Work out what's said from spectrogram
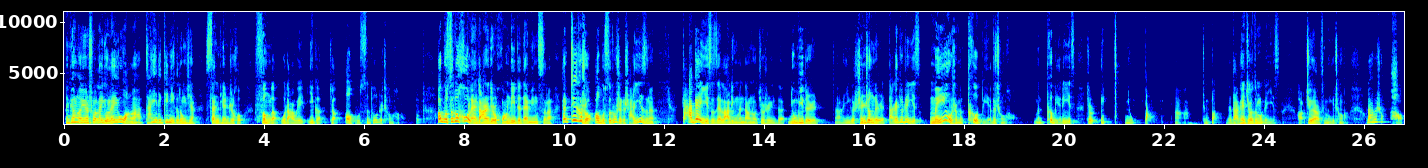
那元老院说来有来有往啊，咱也得给你个东西啊。三天之后封了屋大维一个叫奥古斯都的称号。奥古斯都后来当然就是皇帝的代名词了，但这个时候奥古斯都是个啥意思呢？大概意思在拉丁文当中就是一个牛逼的人。啊，一个神圣的人，大概就这意思，没有什么特别的称号，么特别的意思就是哎，牛棒啊，真棒，大概就这么个意思。好，就要这么一个称号。吴大维说好，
